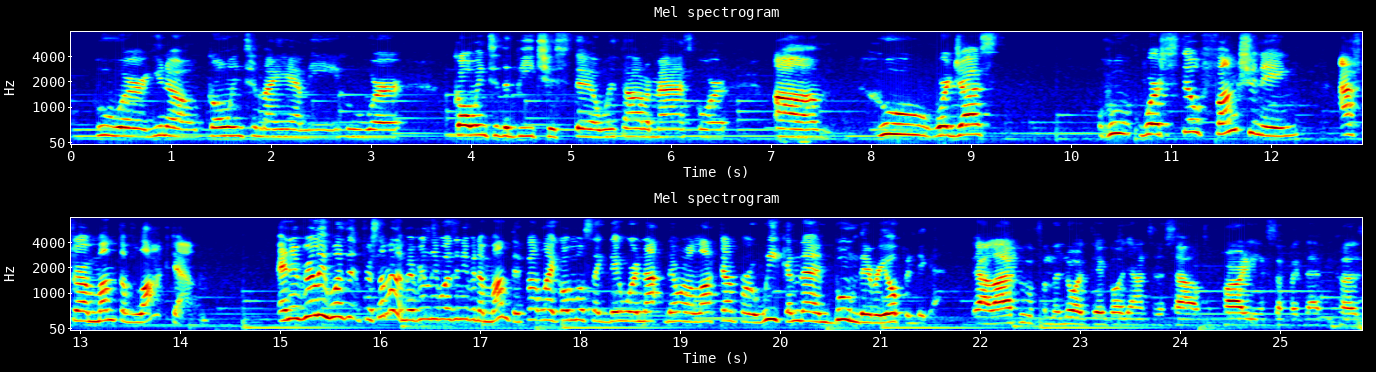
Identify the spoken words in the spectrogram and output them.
who were, you know, going to Miami, who were going to the beaches still without a mask or, um, who were just who were still functioning after a month of lockdown and it really wasn't for some of them it really wasn't even a month it felt like almost like they were not they were on lockdown for a week and then boom they reopened again Yeah, a lot of people from the north they go down to the south to party and stuff like that because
